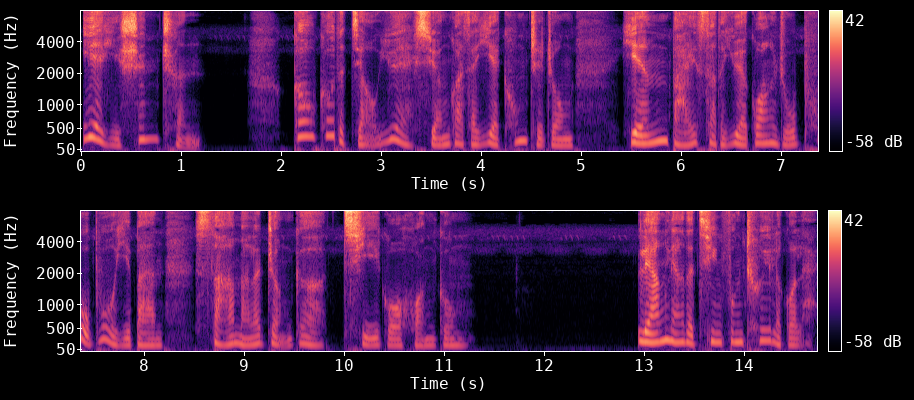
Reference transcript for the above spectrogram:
夜已深沉，高高的皎月悬挂在夜空之中。银白色的月光如瀑布一般洒满了整个齐国皇宫。凉凉的清风吹了过来，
